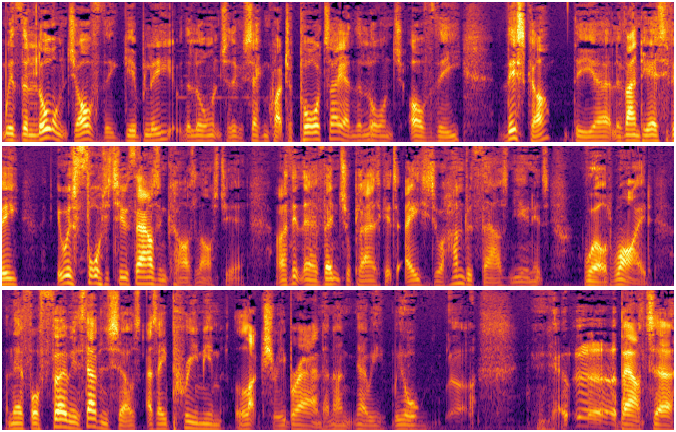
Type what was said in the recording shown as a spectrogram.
With the launch of the Ghibli, the launch of the second Quattroporte, and the launch of the this car, the uh, Levante SUV, it was 42,000 cars last year. And I think their eventual plan is to get to 80 to 100,000 units worldwide, and therefore firmly establish themselves as a premium luxury brand. And I know we, we all. Uh, about uh,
